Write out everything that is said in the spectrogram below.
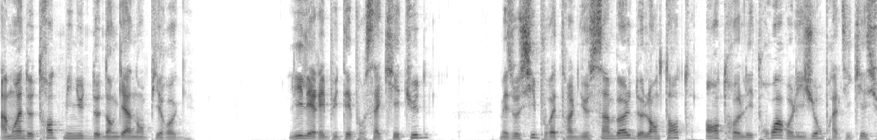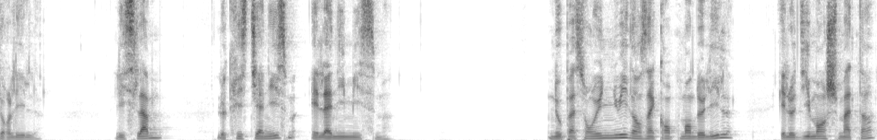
à moins de 30 minutes de Dangan en pirogue. L'île est réputée pour sa quiétude, mais aussi pour être un lieu symbole de l'entente entre les trois religions pratiquées sur l'île l'islam, le christianisme et l'animisme. Nous passons une nuit dans un campement de l'île, et le dimanche matin,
